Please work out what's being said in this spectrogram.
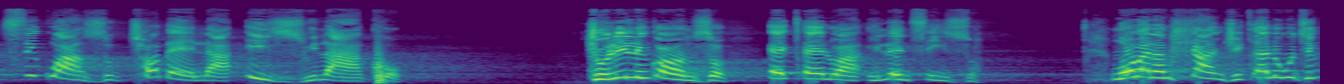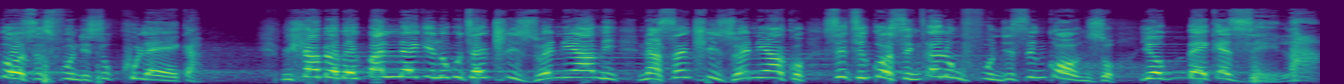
sikwazi ukuthobela izwi lakho. Julile inkonzo ecelwa ilensizwa ngoba namhlanje icela ukuthi inkosi sifundise ukukhuleka. Mhlambe bekubalekile ukuthi enhlizweni yami nasenhlizweni yakho sithi inkosi ngicela ungifundise inkonzo yokubekezela.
